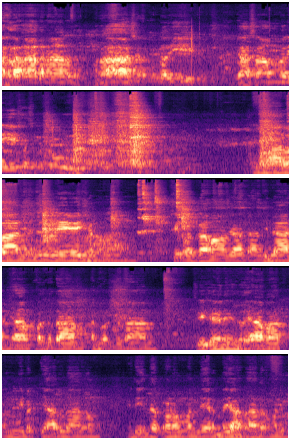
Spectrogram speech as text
ప్రహ్లాదనాథ పరాశరంగరీ వ్యాసాంబరీశ్వసో మాల్వాదిర్వేషణం శ్రీమద్రామాజాత వర్ధతాం అభివర్ధతాం శ్రీశైలేశయాపాత్మం నిపత్యారుణానం యతీంద్రప్రణం వందే రందయామాతర్మణిం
